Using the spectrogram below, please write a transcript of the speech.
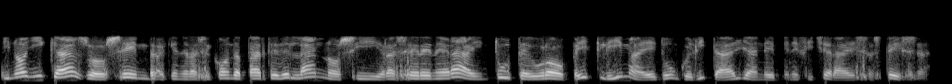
In ogni caso sembra che nella seconda parte dell'anno si rasserenerà in tutta Europa il clima e dunque l'Italia ne beneficerà essa stessa.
